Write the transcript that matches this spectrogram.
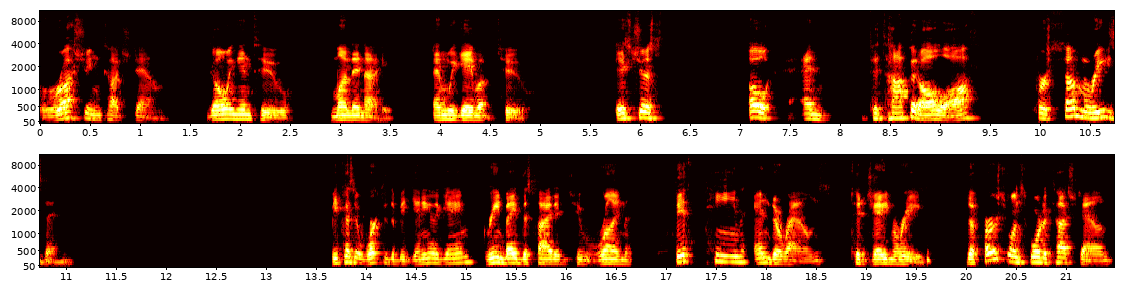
rushing touchdown going into Monday night, and we gave up two. It's just, oh, and to top it all off, for some reason, because it worked at the beginning of the game, Green Bay decided to run 15 end arounds to Jayden Reed. The first one scored a touchdown,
